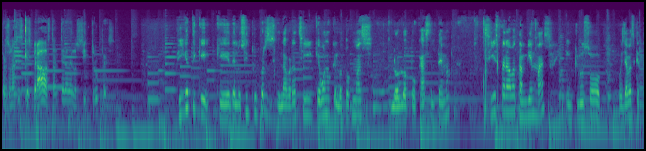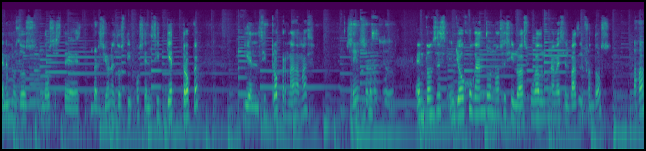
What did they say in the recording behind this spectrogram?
personajes que esperaba bastante era de los Sea Troopers. Fíjate que, que de los Sea Troopers, la verdad sí, qué bueno que lo tomas, lo, lo tocaste el tema. Sí esperaba también más, incluso, pues ya ves que tenemos dos, dos este, versiones, dos tipos, el Sea Jet Trooper y el Sea Trooper nada más. Sí, solamente dos. Entonces, yo jugando, no sé si lo has jugado alguna vez, el Battlefront 2, Ajá.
